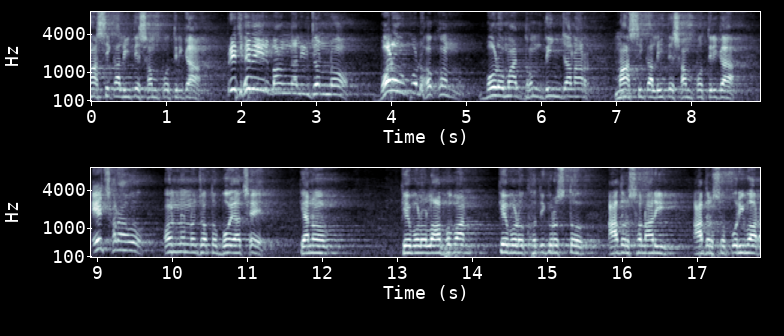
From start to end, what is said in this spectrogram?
মাসিক আল ইতিসাম পত্রিকা পৃথিবীর বাঙালির জন্য বড় উপঢকন, বড় মাধ্যম দিন জানার মাসিক আল ইতিসাম পত্রিকা এছাড়াও অন্যান্য যত বই আছে, কেন কে বড় লাভবান, কে বড় ক্ষতিগ্রস্ত, আদর্শ নারী, আদর্শ পরিবার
